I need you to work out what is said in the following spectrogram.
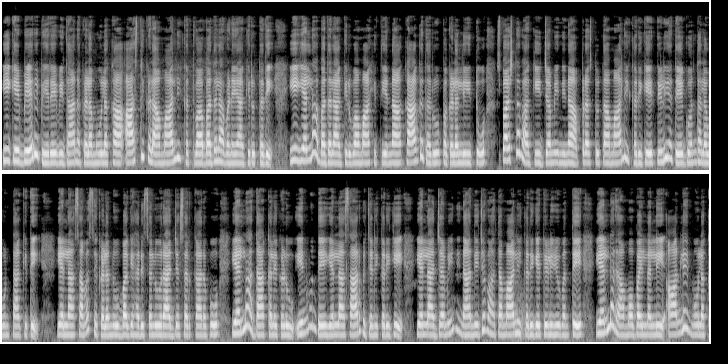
ಹೀಗೆ ಬೇರೆ ಬೇರೆ ವಿಧಾನಗಳ ಮೂಲಕ ಆಸ್ತಿಗಳ ಮಾಲೀಕತ್ವ ಬದಲಾವಣೆಯಾಗಿರುತ್ತದೆ. ಈ ಎಲ್ಲ ಬದಲಾಗಿರುವ ಮಾಹಿತಿಯನ್ನು ಕಾಗದ ರೂಪಗಳಲ್ಲಿ ಇದ್ದು ಸ್ಪಷ್ಟವಾಗಿ ಜಮೀನಿನ ಪ್ರಸ್ತುತ ಮಾಲೀಕರಿಗೆ ತಿಳಿಯದೆ ಗೊಂದಲ ಉಂಟಾಗಿದೆ. ಎಲ್ಲ ಸಮಸ್ಯೆಗಳನ್ನು ಬಗೆಹರಿಸಲು ರಾಜ್ಯ ಸರ್ಕಾರವು ಎಲ್ಲ ದಾಖಲೆಗಳು, ಇನ್ಮುಂದೆ ಎಲ್ಲ ಸಾರ್ವಜನಿಕರಿಗೆ, ಎಲ್ಲ ಜಮೀನಿನ ನಿಜವಾದ ಮಾಲೀಕರಿಗೆ ತಿಳಿಯುವಂತೆ ಎಲ್ಲರ ಮೊಬೈಲ್ನಲ್ಲಿ ಆನ್ಲೈನ್ ಮೂಲಕ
